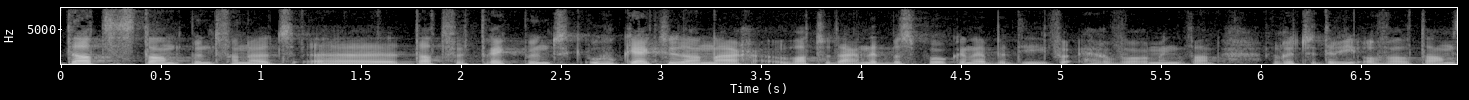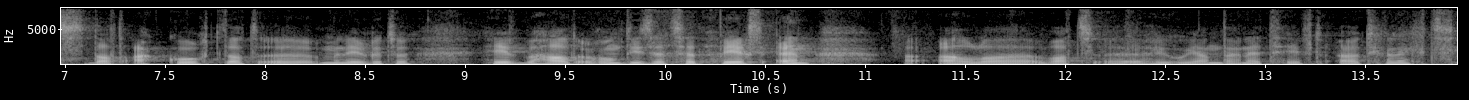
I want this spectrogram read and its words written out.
dat standpunt, vanuit uh, dat vertrekpunt, hoe kijkt u dan naar wat we daar net besproken hebben, die hervorming van Rutte 3, of althans dat akkoord dat uh, meneer Rutte heeft behaald rond die ZZP'ers en uh, al wat Hugo Jan daarnet heeft uitgelegd?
